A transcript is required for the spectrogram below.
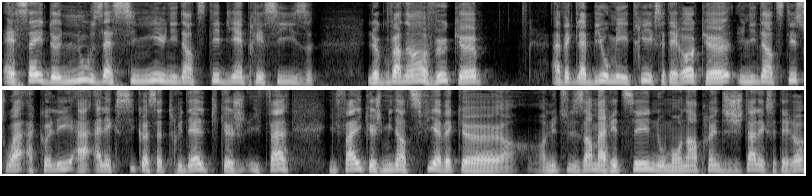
essaye de nous assigner une identité bien précise. Le gouvernement veut que avec la biométrie, etc., qu'une identité soit accolée à Alexis Cossette-Trudel, puis qu'il fa il faille que je m'identifie avec euh, en utilisant ma rétine ou mon empreinte digitale, etc.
